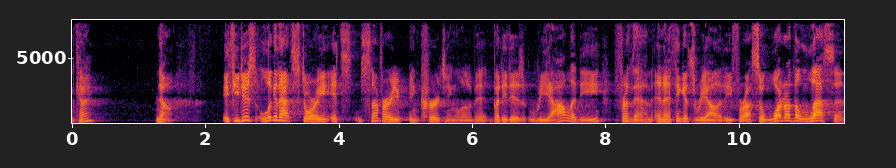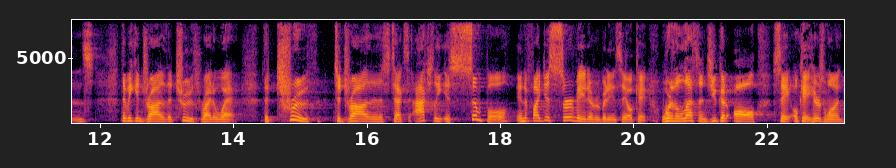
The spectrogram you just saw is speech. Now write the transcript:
Okay? Now, if you just look at that story, it's, it's not very encouraging a little bit, but it is reality for them, and I think it's reality for us. So, what are the lessons that we can draw to the truth right away? The truth to draw of this text actually is simple. And if I just surveyed everybody and say, okay, what are the lessons? You could all say, okay, here's one.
